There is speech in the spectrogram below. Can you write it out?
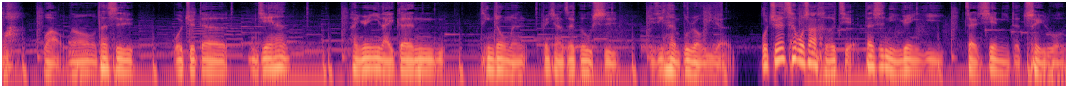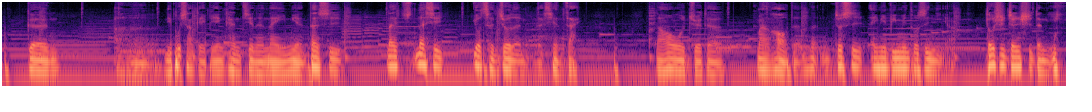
哇哇，然后但是我觉得你今天很愿意来跟听众们分享这个故事，已经很不容易了。我觉得称不上和解，但是你愿意展现你的脆弱跟呃你不想给别人看见的那一面，但是那那些又成就了你的现在。然后我觉得蛮好的，那就是 A 面 B 面都是你啊，都是真实的你。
